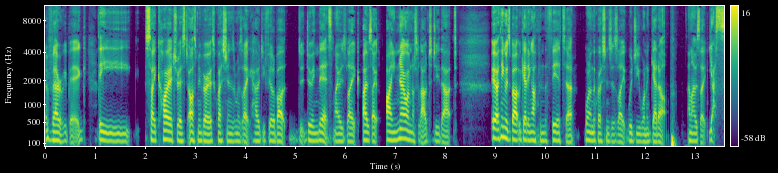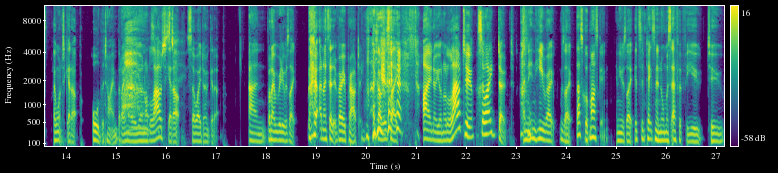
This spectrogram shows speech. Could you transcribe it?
very big. The psychiatrist asked me various questions and was like, "How do you feel about d- doing this?" And I was like, "I was like, I know I'm not allowed to do that." I think it was about getting up in the theatre. One of the questions is like, "Would you want to get up?" And I was like, "Yes, I want to get up all the time, but I know you're not allowed to get up, so I don't get up." And but I really was like. And I said it very proudly. Like I was like, I know you're not allowed to, so I don't. And then he wrote, was like, that's called masking. And he was like, it's, it takes an enormous effort for you to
